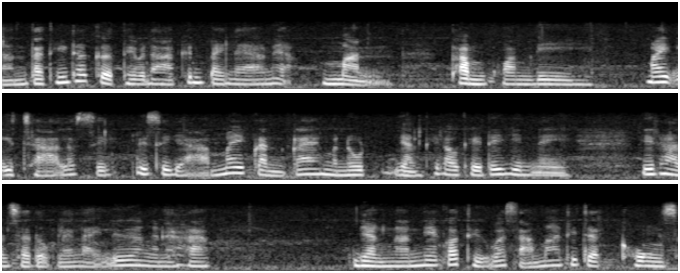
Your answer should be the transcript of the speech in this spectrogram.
นั้น แต่ที่ถ้าเกิดเทวดาขึ้นไปแล้วเนี่ยหมั่นทำความดี ไม่อิจฉาและริษยาไม่กลั่นแกล้งมนุษย์ อย่างที่เราเคยได้ยินในนิทานสดกหลาย ๆ เรื่องอะนะคะ อย่างนั้นเนี่ยก็ถือว่าสามารถที่จะคงส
